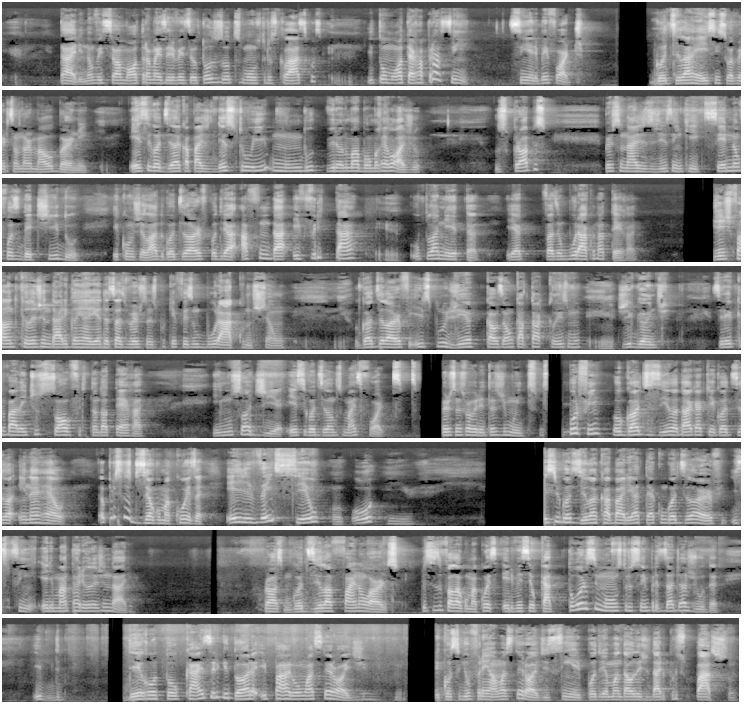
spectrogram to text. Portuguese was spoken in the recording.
Tá, ele não venceu a Motra, mas ele venceu todos os outros monstros clássicos e tomou a Terra pra si. Sim, ele é bem forte. Godzilla Race em sua versão normal, o Burnie. Esse Godzilla é capaz de destruir o mundo virando uma bomba relógio. Os próprios personagens dizem que se ele não fosse detido e congelado, Godzilla Earth poderia afundar e fritar o planeta. Ele ia fazer um buraco na Terra. Gente falando que o Legendary ganharia dessas versões porque fez um buraco no chão. O Godzilla Earth ia explodir, causar um cataclismo gigante. Seria equivalente ao Sol fritando a Terra em um só dia. Esse Godzilla é um dos mais fortes. Versões favoritas de muitos. Por fim, o Godzilla da HQ Godzilla in Hell. Eu preciso dizer alguma coisa? Ele venceu o esse Godzilla acabaria até com Godzilla Earth. E sim, ele mataria o legendário. Próximo, Godzilla Final Wars. Preciso falar alguma coisa? Ele venceu 14 monstros sem precisar de ajuda. E derrotou Kaiser Ghidorah e parou um asteroide. Ele conseguiu frear um asteroide. Sim, ele poderia mandar o legendário para o espaço.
